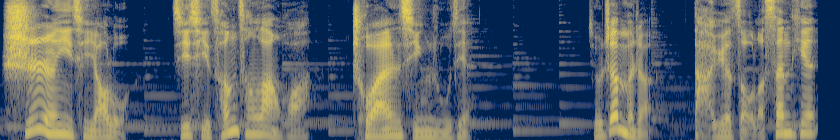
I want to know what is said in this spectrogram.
十人一起摇橹，激起层层浪花，船行如箭。就这么着，大约走了三天，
